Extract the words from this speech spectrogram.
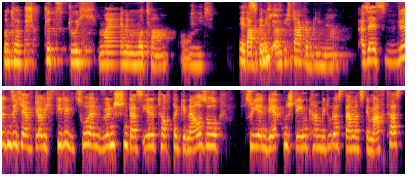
unterstützt durch meine Mutter. Und Jetzt da bin ich irgendwie stark geblieben, ja. Also es würden sich ja, glaube ich, viele zuhören wünschen, dass ihre Tochter genauso zu ihren Werten stehen kann, wie du das damals gemacht hast.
